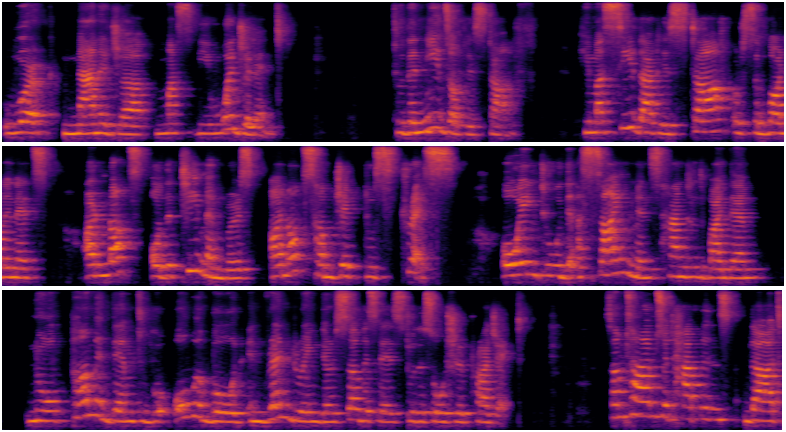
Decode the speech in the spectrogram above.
work manager must be vigilant to the needs of his staff. He must see that his staff or subordinates are not, or the team members are not subject to stress owing to the assignments handled by them, nor permit them to go overboard in rendering their services to the social project. Sometimes it happens that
